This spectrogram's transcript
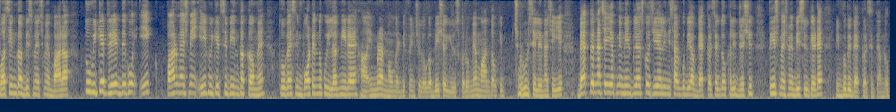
वसीम का बीस मैच में बारह। तो विकेट रेट देखो, एक पार मैच में एक विकेट से भी इनका कम है। तो गैस इंपॉर्टेंट तो कोई लग नहीं रहा है। हाँ इमरान मोहम्मद डिफेंशियल होगा। बेशक यूज़ करो। मैं मानता हूँ कि ज़रूर से लेना चाहिए। बैक करना चाहिए अपने मेन प्लेयर्स को। जे अली निसार को भी आप बैक कर सकते हो। खलीद रशीद तीस मैच में बीस विकेट है। इनको भी बैक कर सकते हैं हम लोग।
